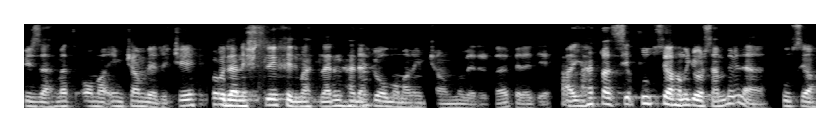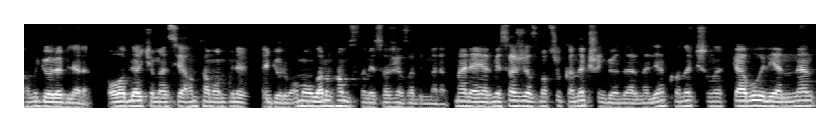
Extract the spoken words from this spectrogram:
bir zəhmət ona imkan verir ki, ödənişli xidmətlərin hədəfi olmamaq imkanını verir də, belə deyək. Ay, hətta pul siyahını görsəm belə, pul siyahını görə bilərəm. Ola bilər ki, mən siyahını tamamilə görüm, amma onların hamısına mesaj yaza bilmərəm. Mən əgər mesaj yazmaq üçün connection göndərməliyəm, connectionu qəbul edəndən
